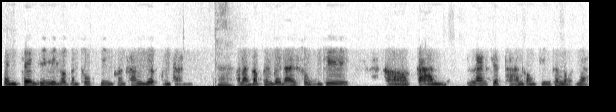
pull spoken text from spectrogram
เป็นเส้นที่มีรถบรรทุกวิ่งค่อนข้างเยอะเหมือนกันค่ะเพราะฉะนั้นก็เป็นไปได้สูงที่เอ่อการแรงเสียดทานของผิวถนนเนี่ย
